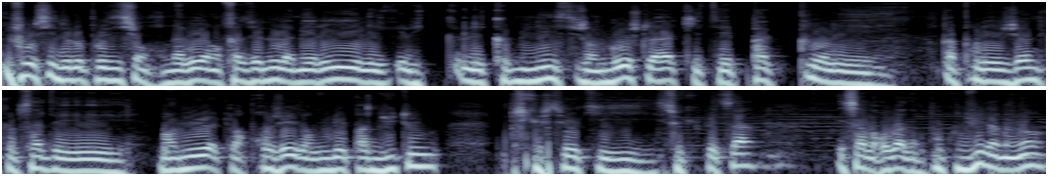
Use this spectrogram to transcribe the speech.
Il faut aussi de l'opposition. On avait en face de nous la mairie, les, les, communistes, les gens de gauche, là, qui n'étaient pas pour les, jeunes comme ça des banlieues avec leurs projets, ils n'en voulaient pas du tout, parce que c'est eux qui s'occupaient de ça. Et ça, on le revoit dans beaucoup de villes là maintenant.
